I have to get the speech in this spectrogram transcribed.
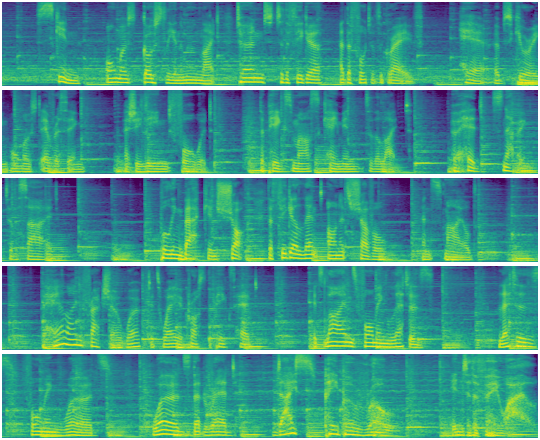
skin almost ghostly in the moonlight, turned to the figure at the foot of the grave hair obscuring almost everything as she leaned forward. The pig's mask came into the light, her head snapping to the side. Pulling back in shock, the figure leant on its shovel and smiled. The hairline fracture worked its way across the pig's head, its lines forming letters. Letters forming words. Words that read, Dice Paper Roll into the Feywild.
